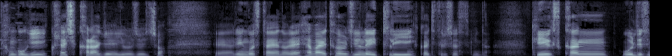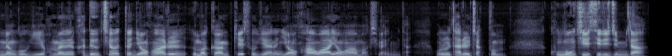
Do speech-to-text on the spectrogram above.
편곡이 클래시컬하게 이루어져 있죠. 예, 링고스타의 노래 Have I Told You Lately까지 들으셨습니다. 귀 익숙한 올디스 명곡이 화면을 가득 채웠던 영화를 음악과 함께 소개하는 영화와 영화 음악 시간입니다. 오늘 다룰 작품 007 시리즈입니다.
